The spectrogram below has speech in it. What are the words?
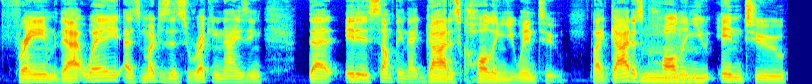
framed that way as much as it's recognizing that it is something that God is calling you into. Like God is calling mm. you into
